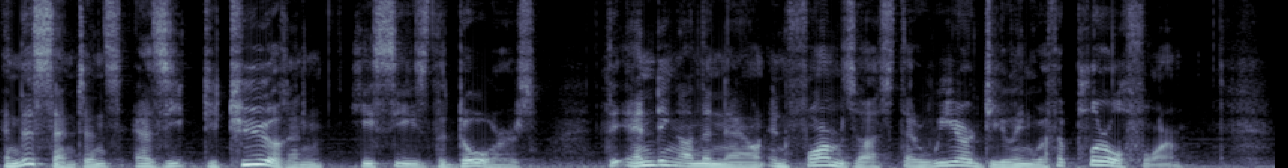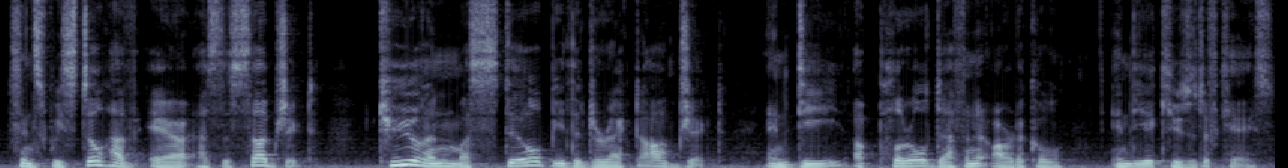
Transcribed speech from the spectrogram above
In this sentence, er sieht die Türen, he sees the doors, the ending on the noun informs us that we are dealing with a plural form. Since we still have er as the subject, Türen must still be the direct object, and die a plural definite article in the accusative case.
